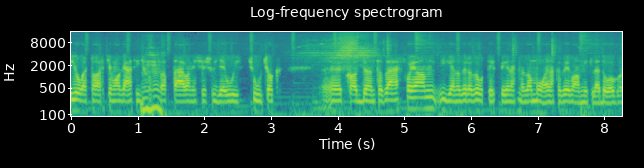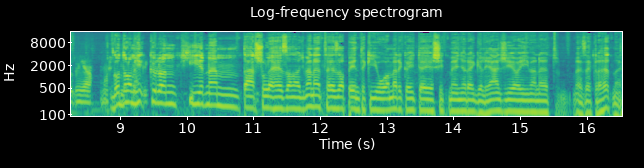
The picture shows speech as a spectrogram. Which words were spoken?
jól tartja magát így uh-huh. hosszabb távon is, és ugye új csúcsok kat dönt az árfolyam. Igen, azért az OTP-nek meg a MOL-nak azért van mit ledolgoznia. Most Gondolom hi- külön hír nem társul ehhez a nagy menethez, a pénteki jó amerikai teljesítmény, a reggeli ázsiai menet, ezek lehetnek?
